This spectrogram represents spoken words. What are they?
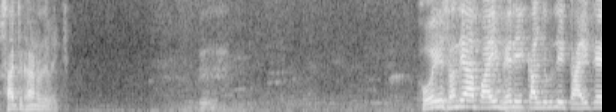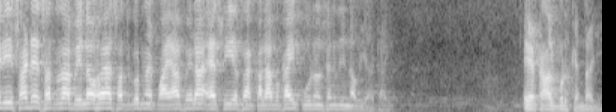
ਸੱਚਖੰਡ ਦੇ ਵਿੱਚ। ਹੋਈ ਸੰਧਿਆ ਪਾਈ ਫੇਰੀ, ਕਲਯੁਗ ਦੀ ਢਾਈ ਤੇਰੀ ਸਾਢੇ ਸੱਤ ਦਾ ਵੇਲਾ ਹੋਇਆ, ਸਤਿਗੁਰ ਨੇ ਪਾਇਆ ਫੇਰਾ, ਐਸੀ ਅਸਾਂ ਕਲਾ ਵਿਖਾਈ, ਪੂਰਨ ਸਿੰਘ ਦੀ ਨਵ ਹਟਾਈ। ਇਹ ਅਕਾਲ ਪੁਰਖ ਕਹਿੰਦਾ ਜੀ।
